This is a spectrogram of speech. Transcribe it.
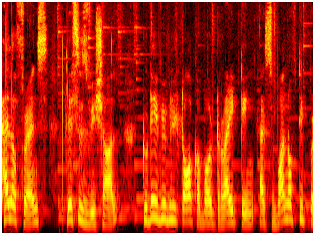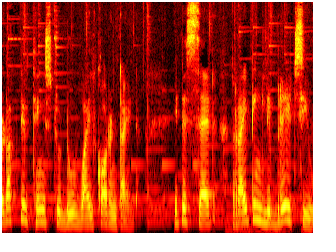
Hello, friends, this is Vishal. Today, we will talk about writing as one of the productive things to do while quarantined. It is said writing liberates you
